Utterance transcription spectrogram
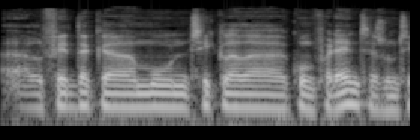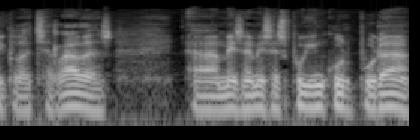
el fet de que en un cicle de conferències, un cicle de xerrades, a més a més es pugui incorporar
